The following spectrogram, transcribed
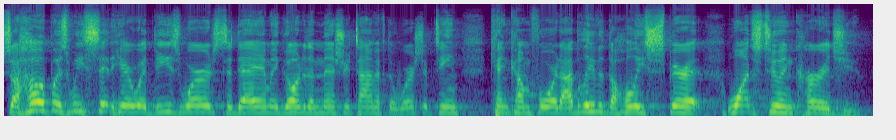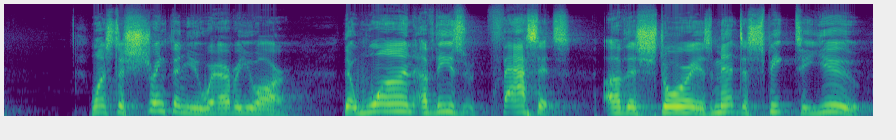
So I hope as we sit here with these words today and we go into the ministry time, if the worship team can come forward, I believe that the Holy Spirit wants to encourage you, wants to strengthen you wherever you are. That one of these facets of this story is meant to speak to you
